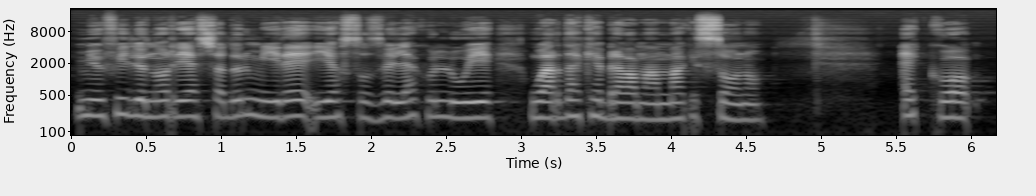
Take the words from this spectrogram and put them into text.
mio figlio non riesce a dormire, io sto sveglia con lui, guarda che brava mamma che sono. Ecco,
